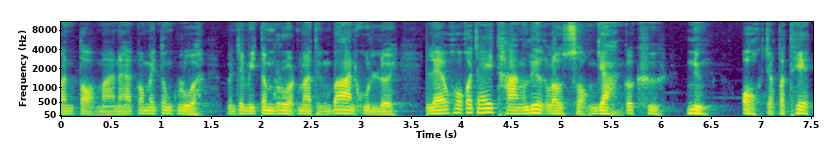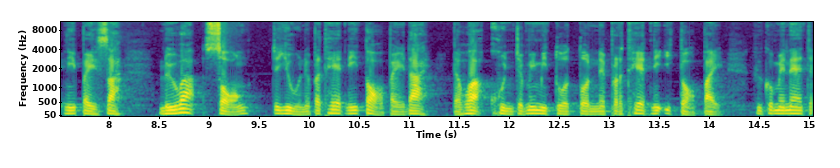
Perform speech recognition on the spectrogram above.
วันต่อมานะฮะก็ไม่ต้องกลัว มันจะมีตำรวจมาถึงบ้านคุณเลย แล้วเขาก็จะให้ทางเลือกเราสองอย่างก็คือ 1. ออกจากประเทศนี้ไปซะ หรือว่า 2. จะอยู่ในประเทศนี้ต่อไปได้ แต่ว่าคุณจะไม่มีตัวตนในประเทศนี้อีกต่อไป คือก็ไม่แน่ใจ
